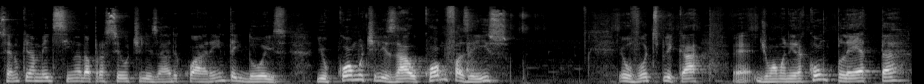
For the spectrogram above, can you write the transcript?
sendo que na medicina dá para ser utilizado 42. E o como utilizar, o como fazer isso, eu vou te explicar é, de uma maneira completa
